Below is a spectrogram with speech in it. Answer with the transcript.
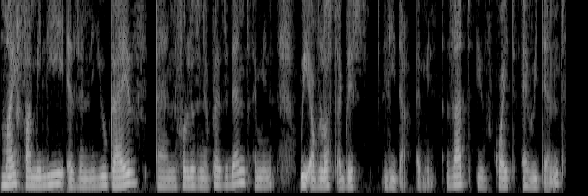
my family, as in you guys, and for losing your president. I mean, we have lost a great leader. I mean, that is quite evident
